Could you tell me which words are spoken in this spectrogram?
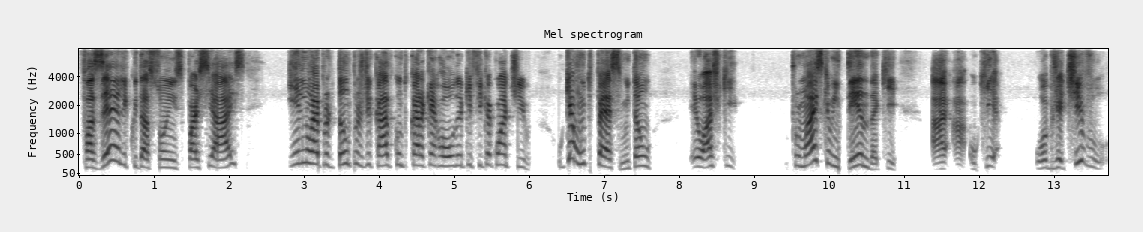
fazer liquidações parciais, e ele não é tão prejudicado quanto o cara que é holder que fica com ativo. O que é muito péssimo. Então, eu acho que por mais que eu entenda que a, a, o que o objetivo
